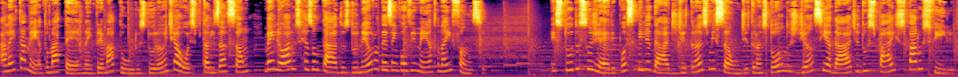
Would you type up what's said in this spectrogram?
Aleitamento materno em prematuros durante a hospitalização melhora os resultados do neurodesenvolvimento na infância. Estudo sugere possibilidade de transmissão de transtornos de ansiedade dos pais para os filhos.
